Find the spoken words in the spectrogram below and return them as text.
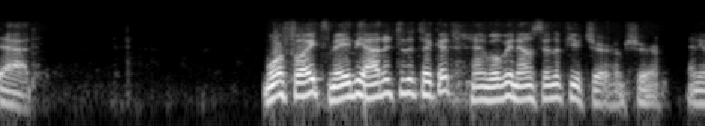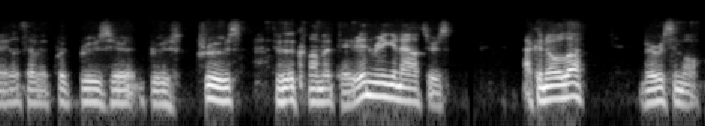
Dad. More fights may be added to the ticket and will be announced in the future, I'm sure. Anyway, let's have a quick bruise here, bruise, cruise through the commentator. In-ring announcers, Akinola, Verissimo.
